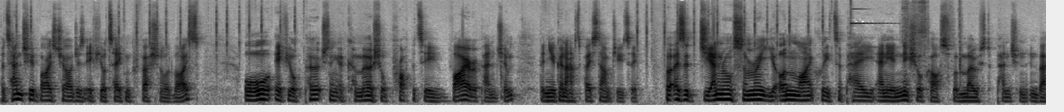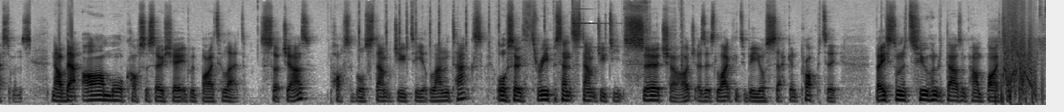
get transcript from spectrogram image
potentially advice charges if you're taking professional advice. Or if you're purchasing a commercial property via a pension, then you're going to have to pay stamp duty. But as a general summary, you're unlikely to pay any initial costs for most pension investments. Now, there are more costs associated with buy to let, such as possible stamp duty land tax, also 3% stamp duty surcharge, as it's likely to be your second property, based on a £200,000 buy to let.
